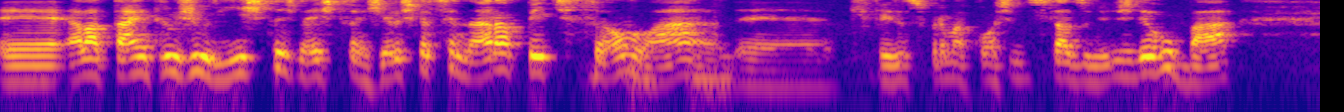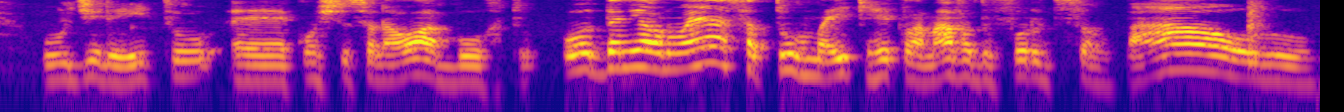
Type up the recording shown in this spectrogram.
é, ela está entre os juristas né, estrangeiros que assinaram a petição lá, é, que fez a Suprema Corte dos Estados Unidos derrubar o direito é, constitucional ao aborto. Ô, Daniel, não é essa turma aí que reclamava do Foro de São Paulo,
